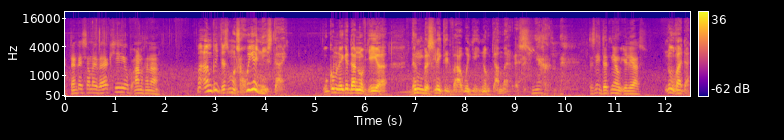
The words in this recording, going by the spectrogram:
ek dink hy sal my werk gee op aangenaam. Maar Ampie, dis mos goeie nuus daai. Hoekom lyk dit dan of jy 'n ding besluit het waaroor jy nou jammer is? Nee, dis nie dit nie ou Elias. Nou wat dan?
